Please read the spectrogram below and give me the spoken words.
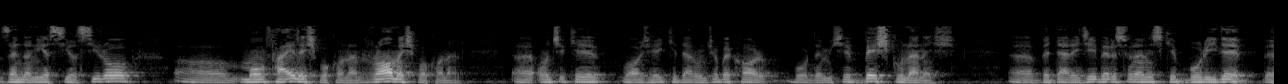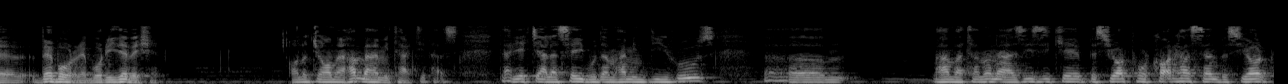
زندانی سیاسی رو منفعلش بکنن رامش بکنن. اونچه که واجهی که در اونجا به کار برده میشه بشکننش به درجه برسوننش که بریده ببره بریده بشه. حالا جامعه هم به همین ترتیب هست. در یک جلسه ای بودم همین دیروز هموطنان عزیزی که بسیار پرکار هستند بسیار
